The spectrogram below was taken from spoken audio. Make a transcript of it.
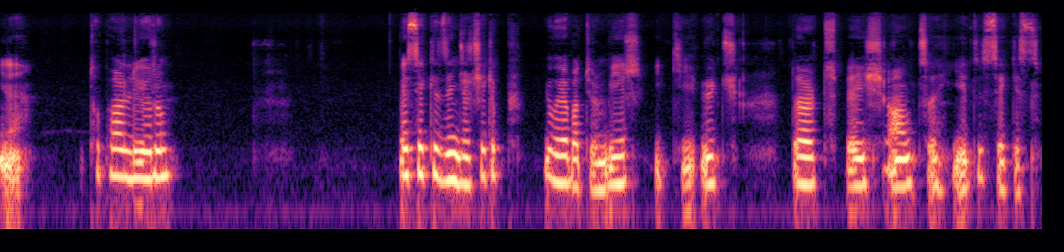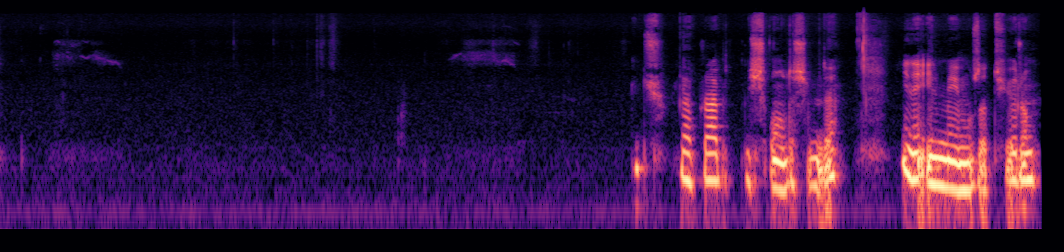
yine toparlıyorum ve 8 zincir çekip yuvaya batıyorum 1 2 3 4 5 6 7 8 3 yaprağı bitmiş oldu şimdi. Yine ilmeğimi uzatıyorum.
